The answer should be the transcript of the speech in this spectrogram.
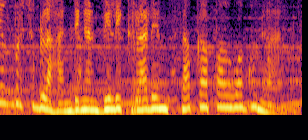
yang bersebelahan dengan bilik Raden Saka Palwaguna.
